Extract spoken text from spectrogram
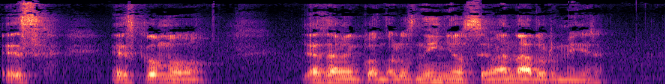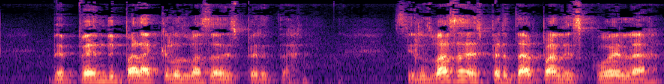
Es, es como, ya saben, cuando los niños se van a dormir, depende para qué los vas a despertar si los vas a despertar para la escuela,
